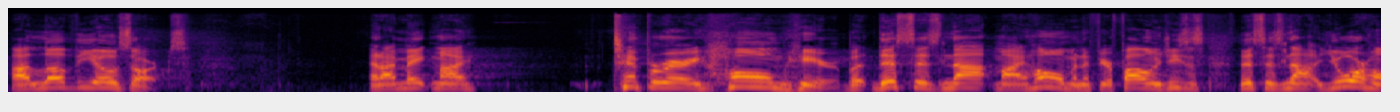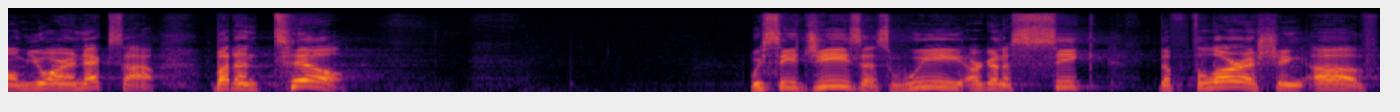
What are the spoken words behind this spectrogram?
I love the Ozarks, and I make my temporary home here, but this is not my home. And if you're following Jesus, this is not your home. You are in exile. But until we see Jesus, we are going to seek the flourishing of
